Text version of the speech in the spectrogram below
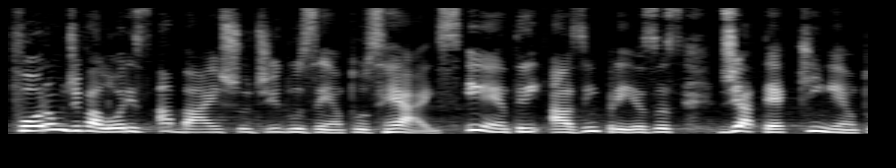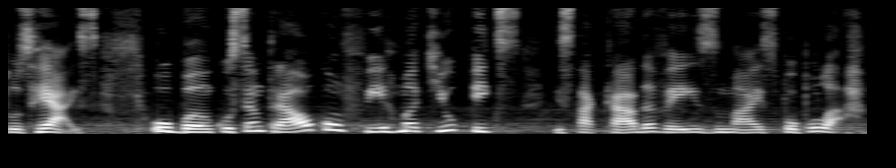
foram de valores abaixo de 200 reais, e entre as empresas de até 500 reais. O Banco Central confirma que o Pix está cada vez mais popular.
